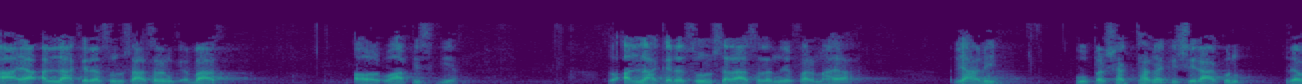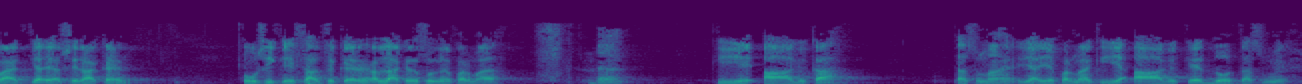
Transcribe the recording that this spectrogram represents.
آیا اللہ کے رسول صلی اللہ علیہ وسلم کے پاس اور واپس کیا۔ تو اللہ کے رسول صلی اللہ علیہ وسلم نے فرمایا، یہاں بھی اوپر شک تھا نا کہ شراکن روایت کیا یا شراکین؟ اسی کے حساب سے کہہ رہے ہیں، اللہ کے رسول نے فرمایا کہ یہ آگ کا تسمہ ہے۔ یا یہ فرمایا کہ یہ آگ کے دو تسمے ہیں۔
